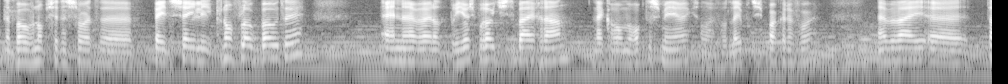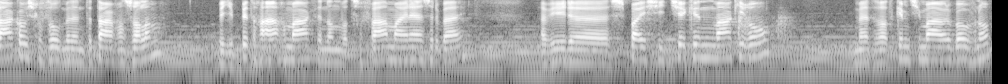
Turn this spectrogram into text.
Daarbovenop zit een soort eh peterselie knoflookboter. En dan hebben wij dat brioche broodjes erbij gedaan. Lekker om erop te smeren. Ik zal even wat lepeltjes pakken daarvoor. Dan hebben wij eh, taco's gevuld met een tartaar van zalm. Een beetje pittig aangemaakt en dan wat safraan mayonaise erbij. We hebben hier de spicy chicken maki roll. Met wat kimchi mayo erbovenop.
